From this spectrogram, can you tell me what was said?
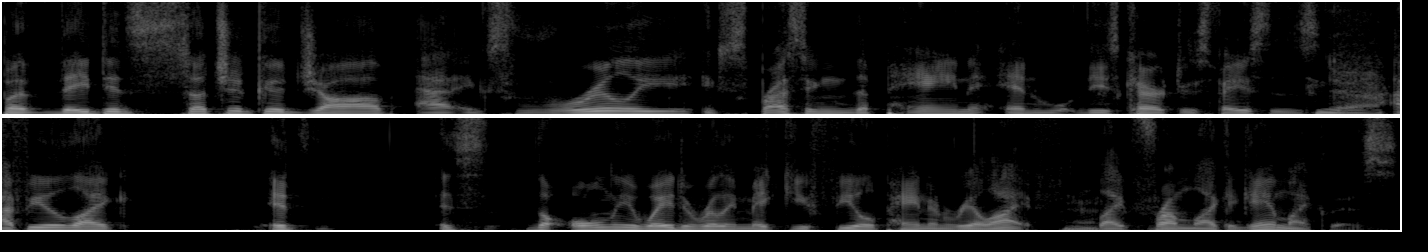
But they did such a good job at ex- really expressing the pain in these characters faces. Yeah, i feel like it's it's the only way to really make you feel pain in real life Yeah. like from like a game like this.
